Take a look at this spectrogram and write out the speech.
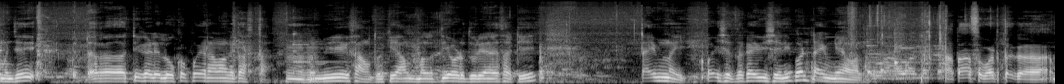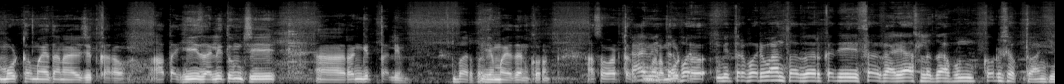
म्हणजे तिकडे लोक पैरा मागत असतात. पण मी सांगतो की आम्हाला तेवढं दूर येण्यासाठी टाईम नाही. पैशाचा काही विषय नाही पण टाईम नाही आम्हाला. आता असं वाटतं का मोठं मैदान आयोजित करावं? आता ही झाली तुमची रंगीत तालीम. बरं बरं. हे मैदान करून. असं वाटतं का काय तुम्हाला? मित्र मित्रपरिवारांचा जर कधी सहकार्य असलं तर आपण करू शकतो आणखी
